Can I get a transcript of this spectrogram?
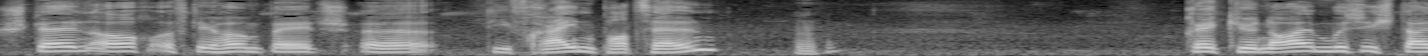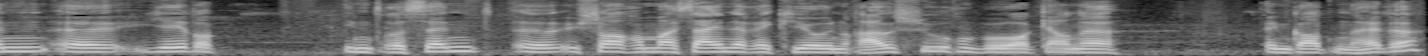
stellen auch auf die Homepage äh, die freien Parzellen. Mhm. Regional muss sich dann äh, jeder Interessent, äh, ich sage mal, seine Region raussuchen, wo er gerne einen Garten hätte.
